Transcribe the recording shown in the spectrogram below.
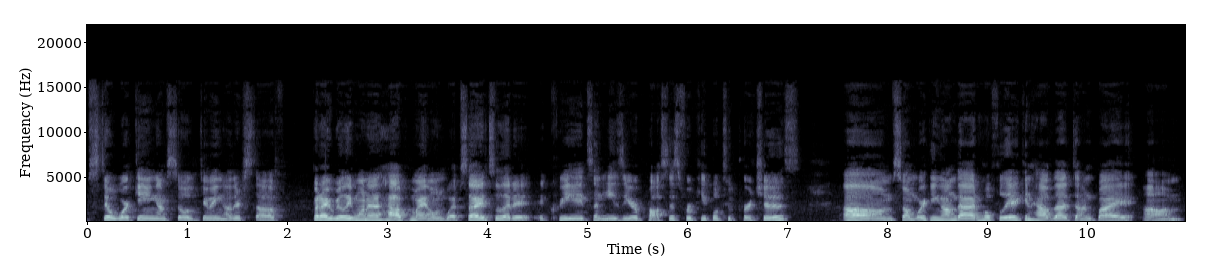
still working, I'm still doing other stuff. But I really want to have my own website so that it, it creates an easier process for people to purchase. Um, so I'm working on that. Hopefully, I can have that done by um,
